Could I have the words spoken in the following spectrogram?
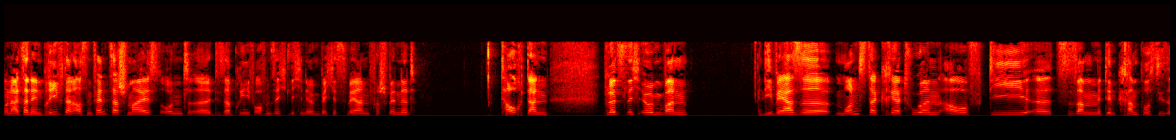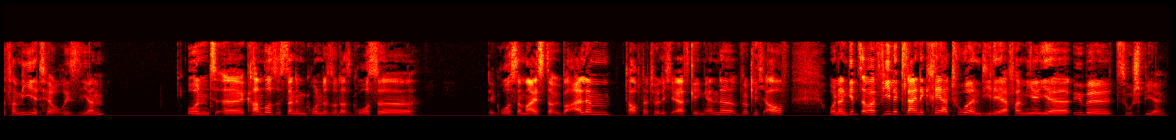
Und als er den Brief dann aus dem Fenster schmeißt und äh, dieser Brief offensichtlich in irgendwelche Sphären verschwindet, taucht dann plötzlich irgendwann diverse Monsterkreaturen auf, die äh, zusammen mit dem Krampus diese Familie terrorisieren und äh, Krampus ist dann im Grunde so das große, der große Meister über allem, taucht natürlich erst gegen Ende wirklich auf. Und dann gibt's aber viele kleine Kreaturen, die der Familie übel zuspielen.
